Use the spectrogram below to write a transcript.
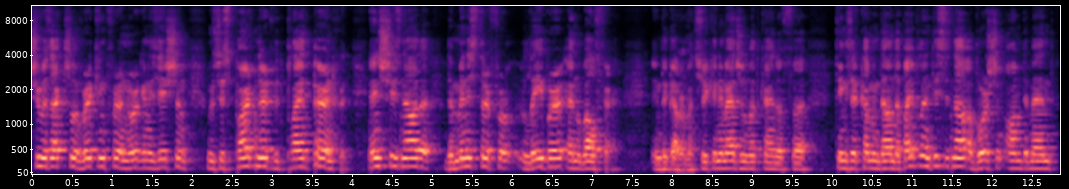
she was actually working for an organization which is partnered with Planned Parenthood, and she's now the, the minister for labor and welfare in the government. So you can imagine what kind of uh, things are coming down the pipeline. This is now abortion on demand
